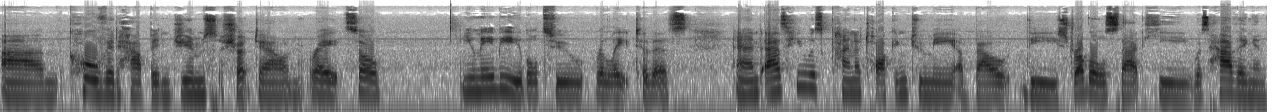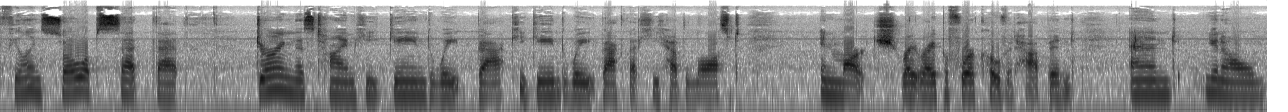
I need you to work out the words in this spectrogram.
Um, covid happened gyms shut down right? So you may be able to relate to this. And as he was kind of talking to me about the struggles that he was having and feeling so upset that during this time he gained weight back, he gained weight back that he had lost in March, right right before COVID happened. And, you know,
